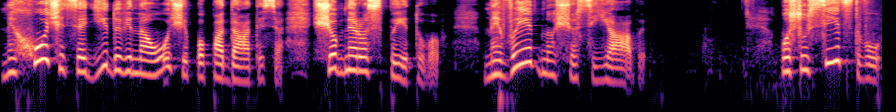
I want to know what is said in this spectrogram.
Не хочеться дідові на очі попадатися, щоб не розпитував. Не видно щось яви. По сусідству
